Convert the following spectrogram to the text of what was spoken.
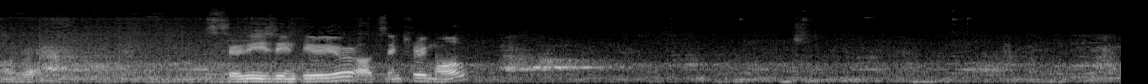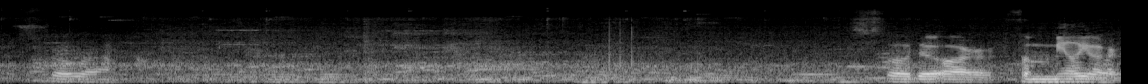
Alright. This is the interior of Century Mall. So uh, so there are familiar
